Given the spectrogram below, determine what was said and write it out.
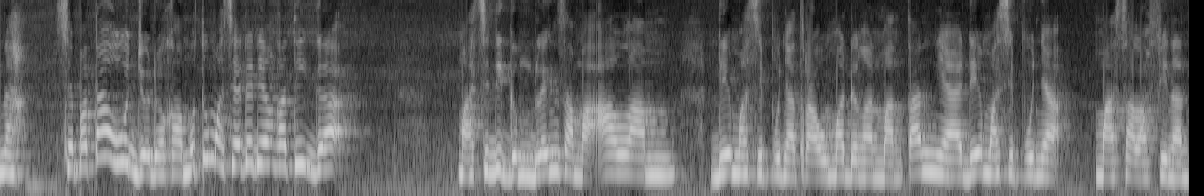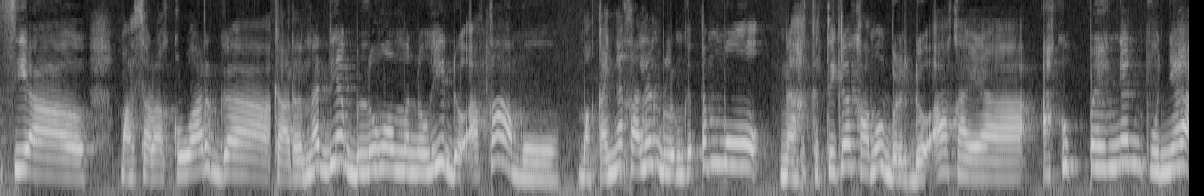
Nah, siapa tahu jodoh kamu tuh masih ada di angka 3 masih digembleng sama alam, dia masih punya trauma dengan mantannya, dia masih punya masalah finansial, masalah keluarga, karena dia belum memenuhi doa kamu. Makanya kalian belum ketemu. Nah, ketika kamu berdoa kayak, aku pengen punya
